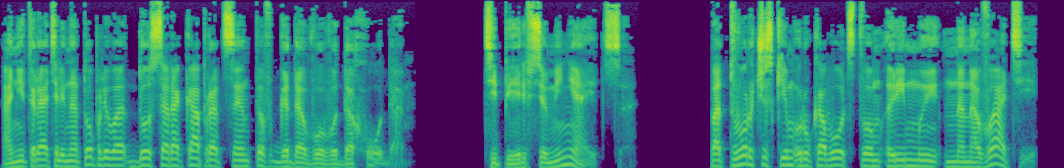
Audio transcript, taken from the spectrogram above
Они тратили на топливо до 40% годового дохода. Теперь все меняется. Под творческим руководством Римы Нанавати,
